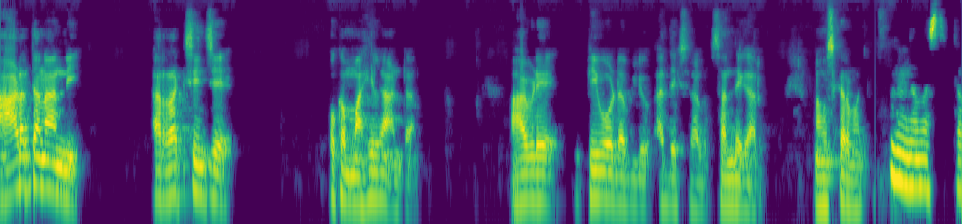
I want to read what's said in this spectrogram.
ఆడతనాన్ని రక్షించే ఒక మహిళ అంటాను. ఆవిడే పిఓడబ్ల్యూ అధ్యక్షురాలు సంధ్య గారు. నమస్కారం అండి. నమస్తే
